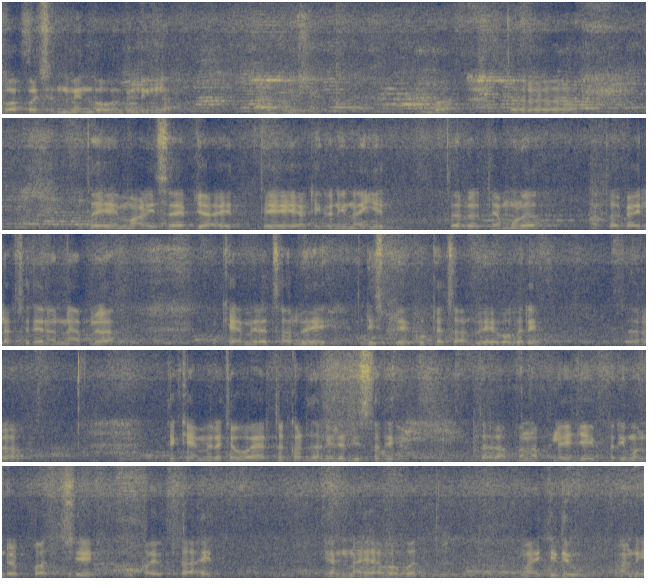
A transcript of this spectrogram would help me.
कॉर्पोरेशन मेन भवन बिल्डिंगला. बरं तर आता हे माळी साहेब जे आहेत ते या ठिकाणी नाही आहेत. तर त्यामुळं आता काही लक्षात येणार नाही आपल्याला. कॅमेरा चालू आहे डिस्प्ले कुठं चालू आहे वगैरे. तर ते कॅमेऱ्याच्या वायर तर कट झालेले दिसतं ते. तर आपण आपले जे परिमंडळ पाचचे उपायुक्त आहेत यांना याबाबत माहिती देऊ आणि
